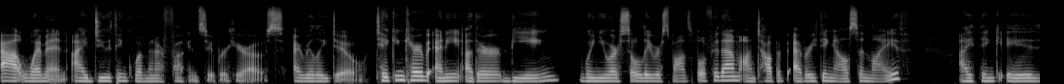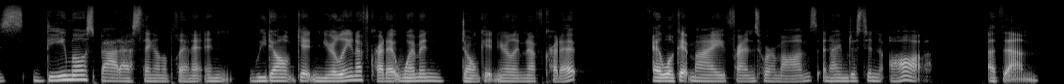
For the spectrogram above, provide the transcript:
at women, I do think women are fucking superheroes. I really do. Taking care of any other being when you are solely responsible for them on top of everything else in life I think is the most badass thing on the planet. And we don't get nearly enough credit. Women don't get nearly enough credit. I look at my friends who are moms and I'm just in awe of them.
